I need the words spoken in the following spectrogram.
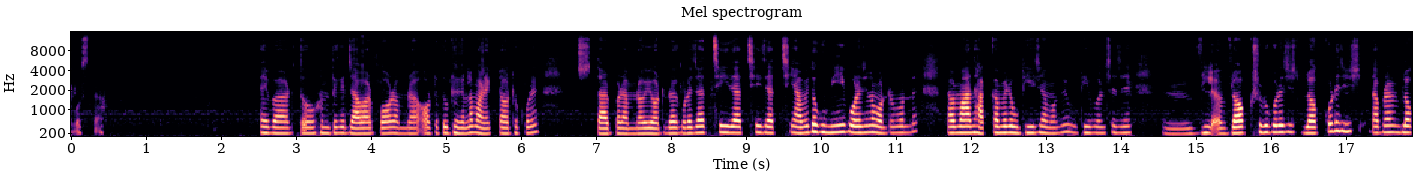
অবস্থা। এবার তো ওখান থেকে যাওয়ার পর আমরা অটোতে উঠে গেলাম আরেকটা অটো করে। তারপর আমরা ওই অটোটা করে যাচ্ছি যাচ্ছি যাচ্ছি। আমি তো ঘুমিয়েই পড়েছিলাম অটোর মধ্যে। তারপর মা ধাক্কা মেরে উঠিয়েছে আমাকে, উঠিয়ে বলছে যে ব্লগ শুরু করেছিস ব্লগ করেছিস? তারপর আমি ব্লগ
